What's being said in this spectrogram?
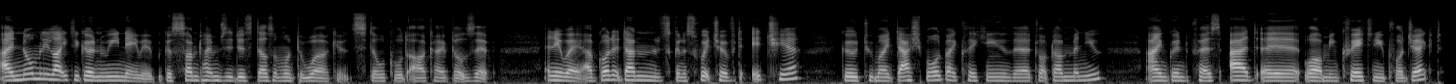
I normally like to go and rename it because sometimes it just doesn't want to work. It's still called archive.zip. Anyway, I've got it done I'm just going to switch over to itch here go to my dashboard by clicking the drop down menu. I'm going to press add a, well, I mean create a new project.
